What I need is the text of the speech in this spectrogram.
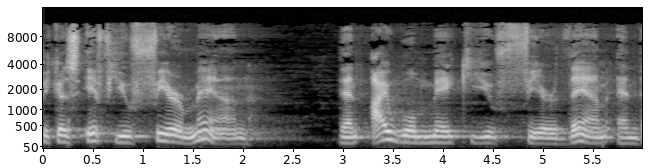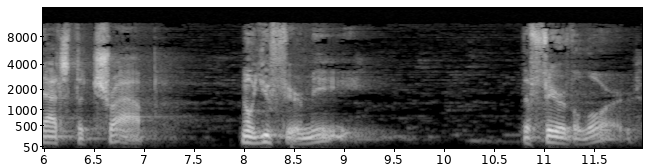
Because if you fear man, then I will make you fear them, and that's the trap. No, you fear me. The fear of the Lord.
